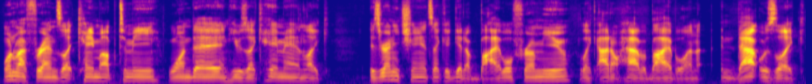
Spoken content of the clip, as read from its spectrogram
one of my friends like came up to me one day and he was like, "Hey man, like is there any chance I could get a Bible from you? Like I don't have a Bible." And and that was like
